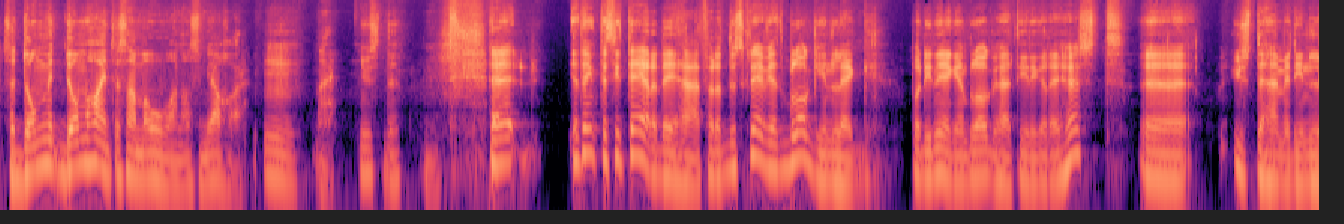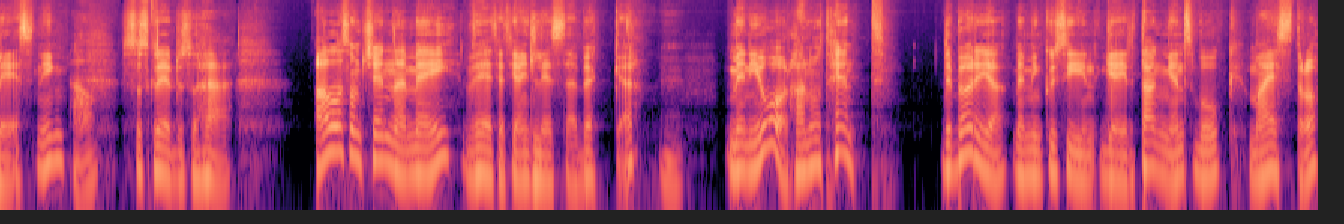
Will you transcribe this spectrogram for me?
så de, de har inte samma ovana som jag har. Mm. Nej. Just det. Eh, jag tänkte citera dig här, för att du skrev ett blogginlägg på din egen blogg här tidigare i höst. Eh, just det här med din läsning. Ja. Så skrev du så här. Alla som känner mig vet att jag inte läser böcker. Men i år har något hänt. Det började med min kusin Geir Tangens bok Maestro.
